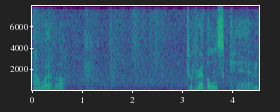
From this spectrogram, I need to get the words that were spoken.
However, to rebels cairn.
